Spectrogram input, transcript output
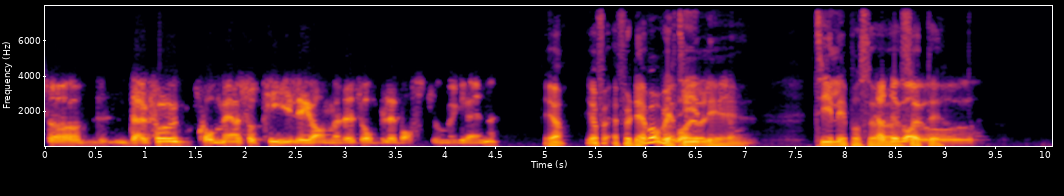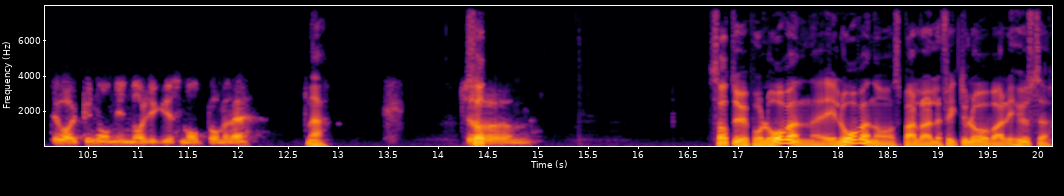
Så derfor kom jeg så tidlig i gang med det doble basstrommet-greiene. Ja, ja for, for, det var vel det var tidlig, liksom, tidlig på 70? Ja, det var jo Det var ikke noen i Norge som holdt på med det. Nei. Så, så Satt du på låven, i låven og spilte, eller fikk du lov å være i huset?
